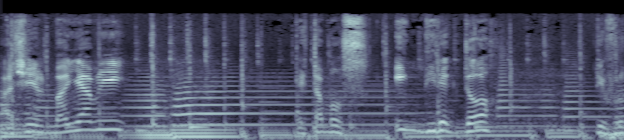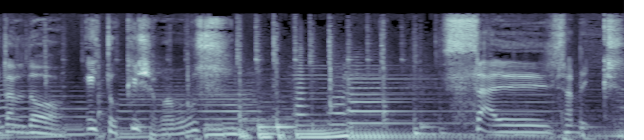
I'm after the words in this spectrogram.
allí en Miami. Estamos en directo disfrutando esto que llamamos Salsa Mix.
